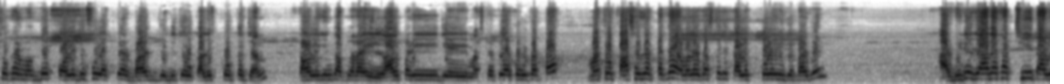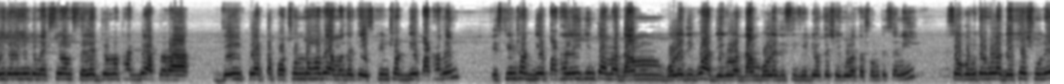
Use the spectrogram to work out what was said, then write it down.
চোখের মধ্যে কোয়ালিটিফুল একটা বার্ড যদি কেউ কালেক্ট করতে চান, তাহলে কিন্তু আপনারা এই লালপাড়ি যে মাস্টার পেয়ার কবুতরটা, মাত্র পাঁচ হাজার টাকায় আমাদের কাছ থেকে কালেক্ট করে নিতে পারবেন। আর ভিডিও যা দেখাচ্ছি, তার ভিতরে কিন্তু ম্যাক্সিমাম সেলের জন্য থাকবে। আপনারা যেই পেয়ারটা পছন্দ হবে, আমাদেরকে স্ক্রিনশট দিয়ে পাঠাবেন। স্ক্রিনশট দিয়ে পাঠালেই কিন্তু আমরা দাম বলে দিব, আর যেগুলোর দাম বলে দিছি ভিডিওতে, সেগুলো তো শুনতেছেনই। সো কবুতরগুলো দেখে শুনে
